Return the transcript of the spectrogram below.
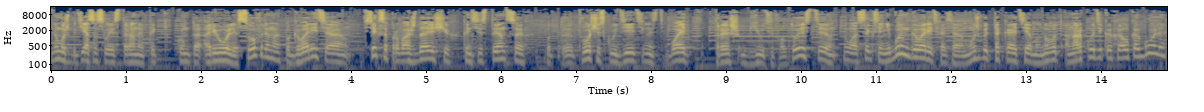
ну, может быть, я со своей стороны в каком-то ореоле Софрина поговорить о всех сопровождающих консистенциях, вот э, творческую деятельность White Trash Beautiful. То есть, э, ну, о сексе не будем говорить, хотя, может быть, такая тема, но вот о наркотиках и алкоголе,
